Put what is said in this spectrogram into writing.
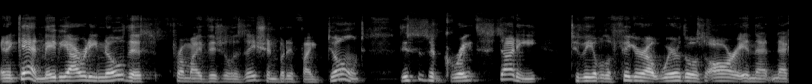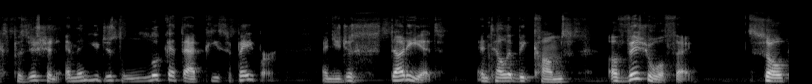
And again, maybe I already know this from my visualization, but if I don't, this is a great study to be able to figure out where those are in that next position. And then you just look at that piece of paper and you just study it until it becomes a visual thing. So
